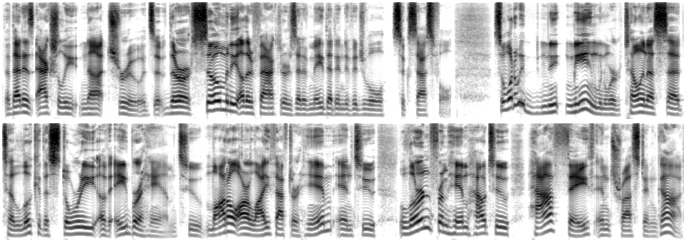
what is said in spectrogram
that that is actually not true. It's, there are so many other factors that have made that individual successful. So, what do we mean when we're telling us uh, to look at the story of Abraham, to model our life after him, and to learn from him how to have faith and trust in God?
